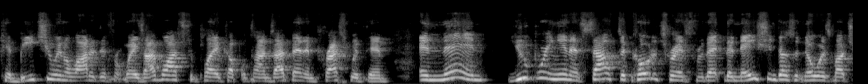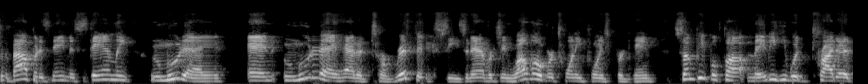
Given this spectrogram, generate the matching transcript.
can beat you in a lot of different ways. I've watched him play a couple times. I've been impressed with him. And then you bring in a South Dakota transfer that the nation doesn't know as much about, but his name is Stanley Umude. And Umude had a terrific season, averaging well over 20 points per game. Some people thought maybe he would try to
